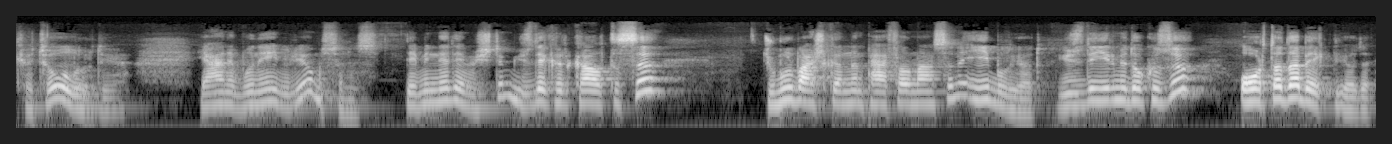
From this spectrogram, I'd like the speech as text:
Kötü olur diyor. Yani bu neyi biliyor musunuz? Demin ne demiştim? %46'sı Cumhurbaşkanının performansını iyi buluyordu. %29'u ortada bekliyordu.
